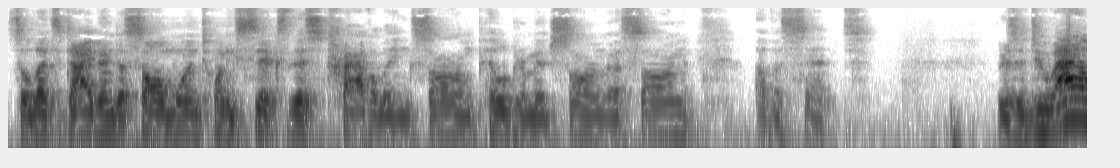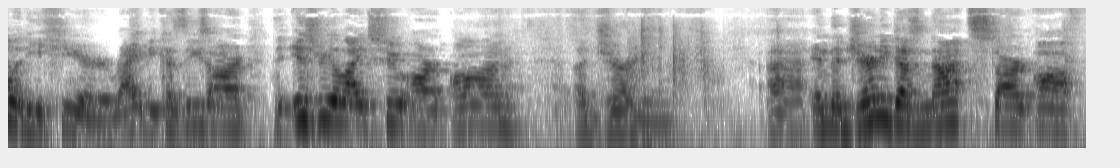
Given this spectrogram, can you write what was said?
So let's dive into Psalm 126, this traveling song, pilgrimage song, a song of ascent. There's a duality here, right? Because these are the Israelites who are on a journey. Uh, and the journey does not start off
